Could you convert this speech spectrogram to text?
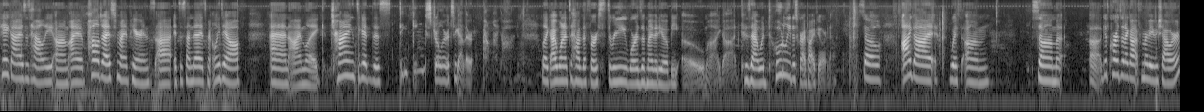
Hey guys, it's Hallie. Um, I apologize for my appearance. Uh, it's a Sunday, it's my only day off, and I'm like trying to get this stinking stroller together. Oh my god. Like, I wanted to have the first three words of my video be, oh my god, because that would totally describe how I feel right now. So, I got with um, some uh, gift cards that I got for my baby shower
